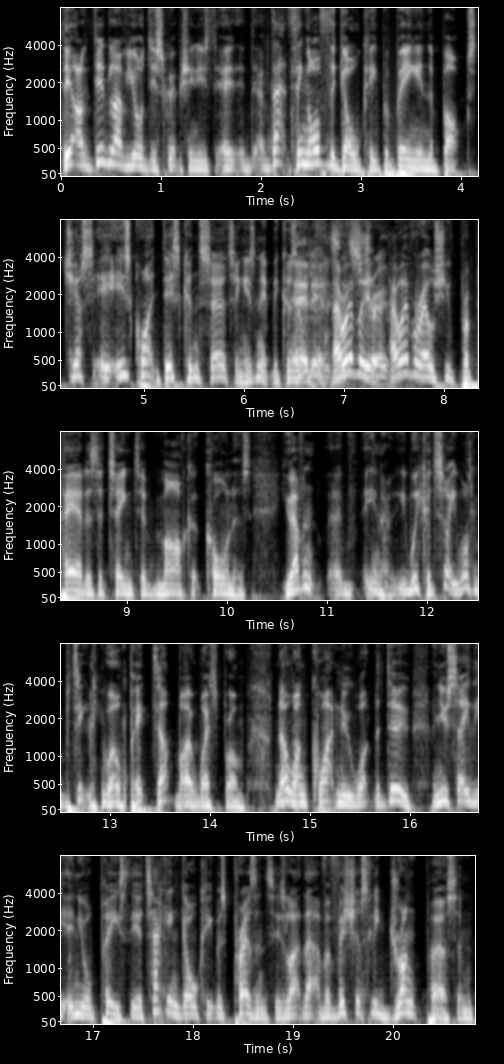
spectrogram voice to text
The, I did love your description. Is uh, that thing of the goalkeeper being in the box? Just it is quite disconcerting, isn't it? Because it is, however, however else you've prepared as a team to mark at corners, you haven't. Uh, you know, we could say he wasn't particularly well picked up by West Brom. No one quite knew what to do. And you say in your piece, the attacking goalkeeper's presence is like that of a viciously drunk person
